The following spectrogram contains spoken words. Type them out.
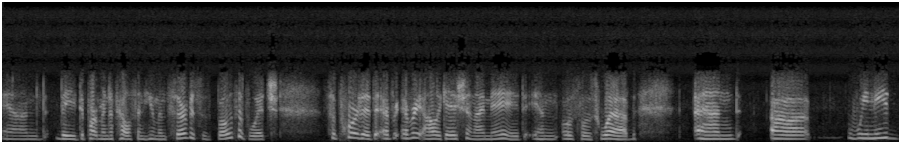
and the Department of Health and Human Services, both of which supported every every allegation I made in Osler's Web, and uh, we need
